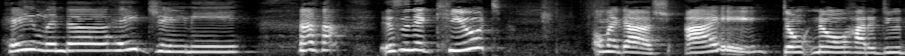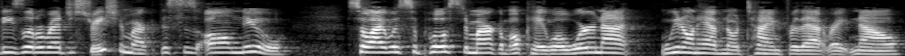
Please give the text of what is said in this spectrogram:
Hey, Linda. Hey, Janie. Isn't it cute? Oh my gosh, I don't know how to do these little registration mark. This is all new. So I was supposed to mark them. Okay, well, we're not, we don't have no time for that right now.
